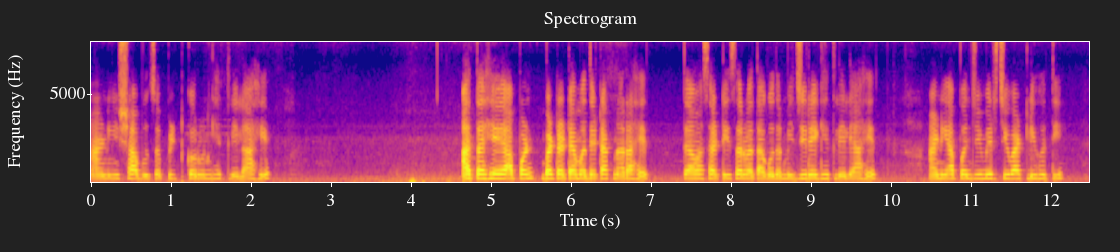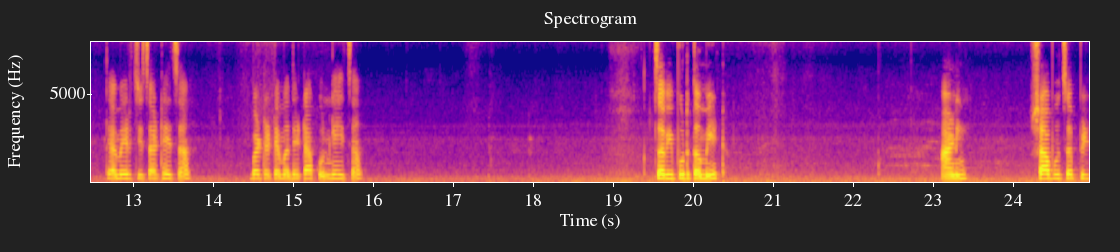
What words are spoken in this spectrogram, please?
आणि शाबूचं पीठ करून घेतलेलं आहे. आता हे आपण बटाट्यामध्ये टाकणार आहेत. त्यासाठी सर्वात अगोदर मी जिरे घेतलेले आहेत. आणि आपण जी मिरची वाटली होती त्या मिरचीचा ठेचा बटाट्यामध्ये टाकून घ्यायचा. चवीपुरतं मीठ. आणि शाबूचं पीठ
